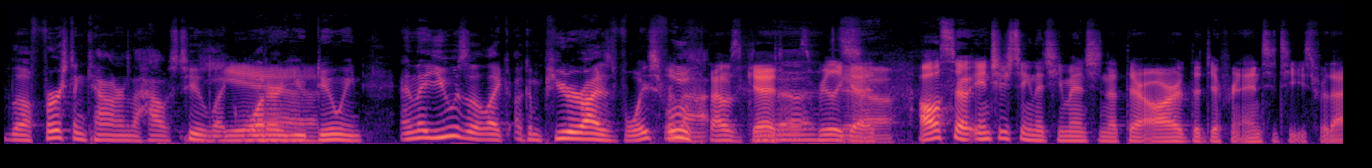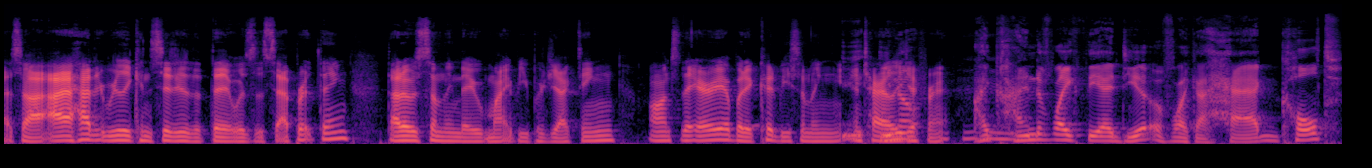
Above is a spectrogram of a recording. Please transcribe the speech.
the first encounter in the house too. Like, what are you doing? And they use a like a computerized voice for Ooh, that. that was good. Yeah. That's really good. Yeah. Also, interesting that you mentioned that there are the different entities for that. So I, I hadn't really considered that there was a separate thing. That it was something they might be projecting onto the area, but it could be something you entirely know- different. I kind of like the idea of like a hag cult,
